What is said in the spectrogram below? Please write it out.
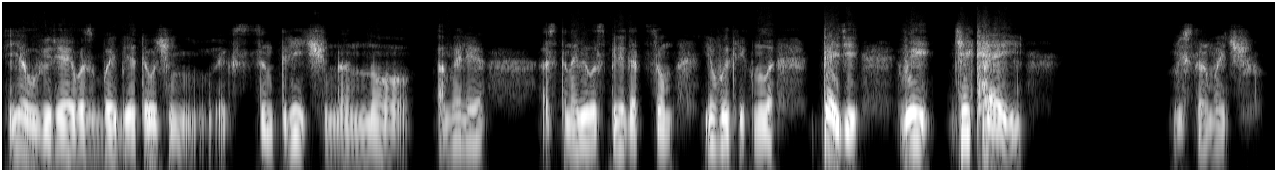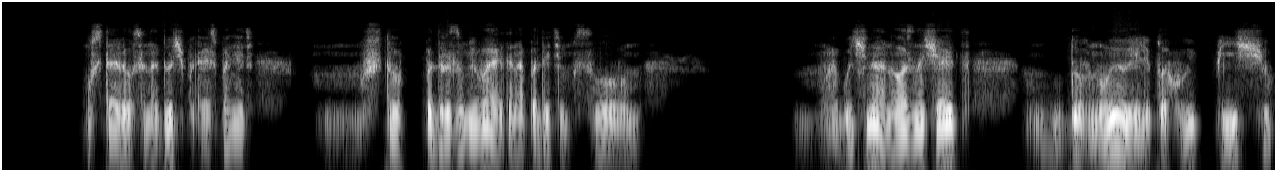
Я уверяю вас, Бэби, это очень эксцентрично, но... Амелия остановилась перед отцом и выкрикнула «Дэдди, вы Дикей!» Мистер Мэтч уставился на дочь, пытаясь понять, что подразумевает она под этим словом. Обычно оно означает дурную или плохую пищу,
